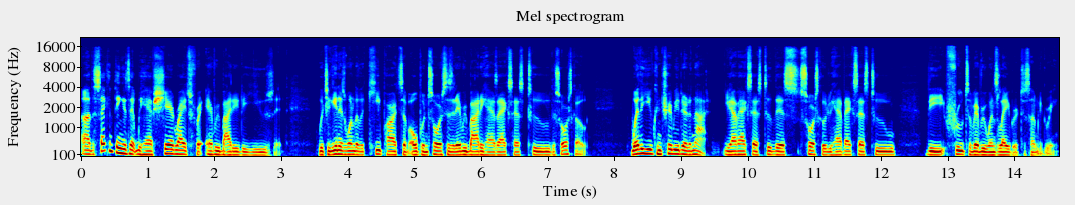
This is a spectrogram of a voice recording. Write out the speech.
Uh, the second thing is that we have shared rights for everybody to use it, which again is one of the key parts of open source is that everybody has access to the source code, whether you contributed or not. You have access to this source code. You have access to the fruits of everyone's labor to some degree.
